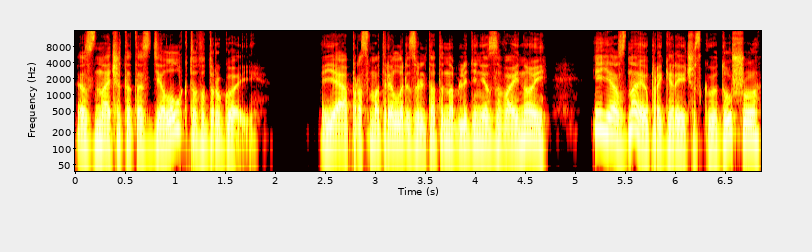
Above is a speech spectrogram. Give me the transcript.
значит это сделал кто-то другой. Я просмотрел результаты наблюдения за войной, и я знаю про героическую душу,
